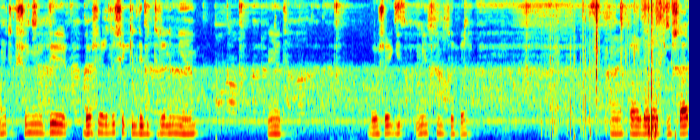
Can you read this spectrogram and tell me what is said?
Artık şunu bir başarılı şekilde bitirelim ya. Evet. Boşa gitmesin sefer. Ha, farları açmışlar.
